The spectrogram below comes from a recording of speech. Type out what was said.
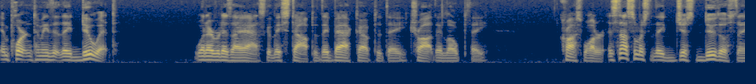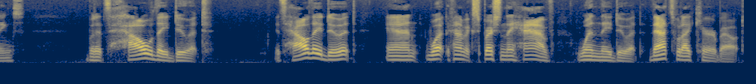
important to me that they do it whatever it is I ask, that they stop, that they back up, that they trot, they lope, they cross water. It's not so much that they just do those things, but it's how they do it. It's how they do it and what kind of expression they have when they do it. That's what I care about.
